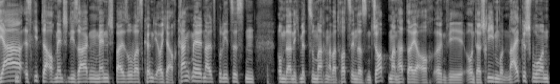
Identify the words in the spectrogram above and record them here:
Ja, es gibt da auch Menschen, die sagen, Mensch, bei sowas könnt ihr euch ja auch krank melden als Polizisten, um da nicht mitzumachen, aber trotzdem, das ist ein Job. Man hat da ja auch irgendwie unterschrieben und einen Eid geschworen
